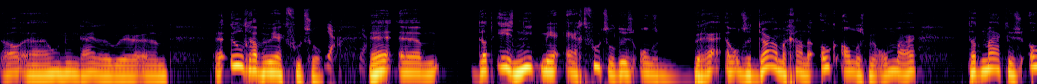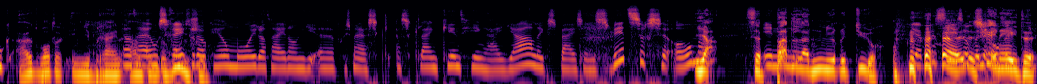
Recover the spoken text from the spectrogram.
eh, oh, hoe noemde hij dat ook weer? Ehm eh, ultra bewerkt voedsel. Ja, ja. Hè, ehm, dat is niet meer echt voedsel. Dus ons onze darmen gaan er ook anders mee om. Maar dat maakt dus ook uit wat er in je brein Ja, aankomt. hij omschreef het ook heel mooi dat hij dan, eh, volgens mij als, als klein kind ging hij jaarlijks bij zijn Zwitserse oma. Ja, c'est in- de la nourriture. Ja, precies. op een- geen op een- eten.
